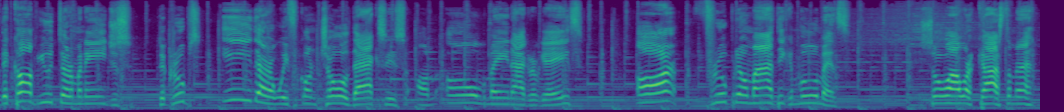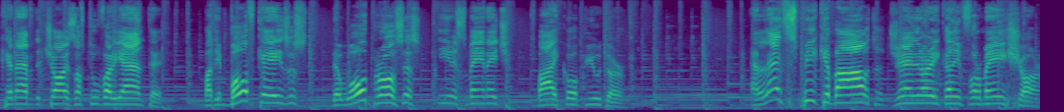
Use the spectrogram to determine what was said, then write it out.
the computer manages the groups either with controlled axis on all main aggregates or through pneumatic movements. So our customer can have the choice of two variantes, but in both cases, the whole process is managed by computer. And let's speak about generic information.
